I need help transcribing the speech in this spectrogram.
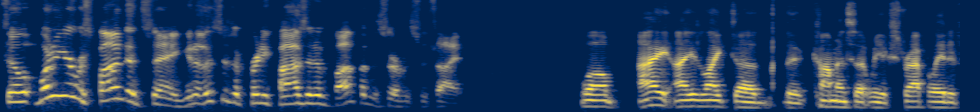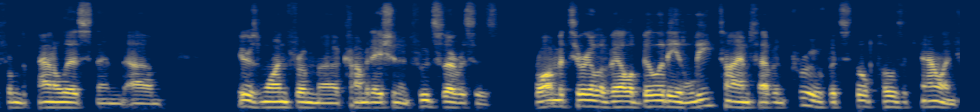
So what are your respondents saying? You know, this is a pretty positive bump in the Service Society. Well, I, I liked uh, the comments that we extrapolated from the panelists, and um, here's one from uh, accommodation and food services. Raw material availability and lead times have improved, but still pose a challenge.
